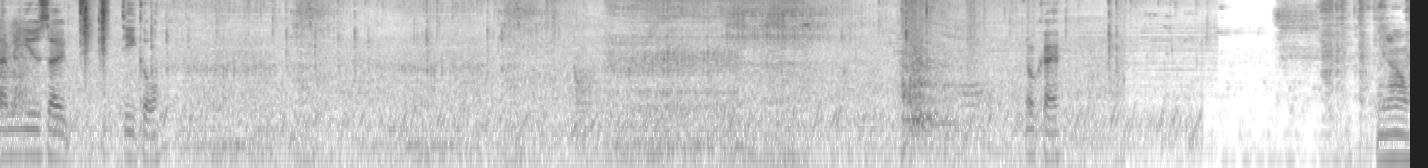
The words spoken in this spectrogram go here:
Time to use a deagle. Okay. You know.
